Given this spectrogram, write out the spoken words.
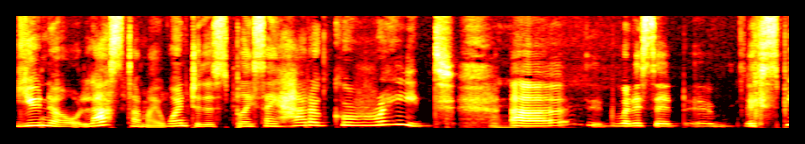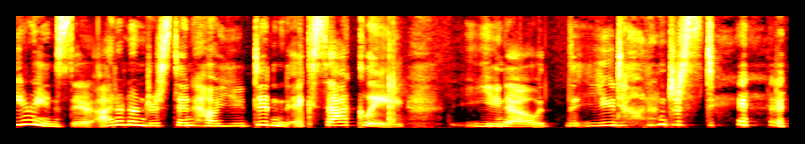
You know, last time I went to this place, I had a great, mm-hmm. uh, what is it, uh, experience there. I don't understand how you didn't. Exactly. You know, you don't understand.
